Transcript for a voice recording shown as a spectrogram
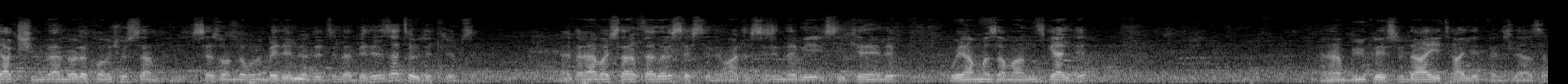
Ya şimdi ben böyle konuşursam sezonda bunun bedelini ödetirler. Bedeli zaten ödetiliyor bize. Yani Fenerbahçe taraftarları sesleniyorum. Artık sizin de bir silkelenip uyanma zamanınız geldi. Yani büyük resmi daha iyi tahlil etmeniz lazım.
